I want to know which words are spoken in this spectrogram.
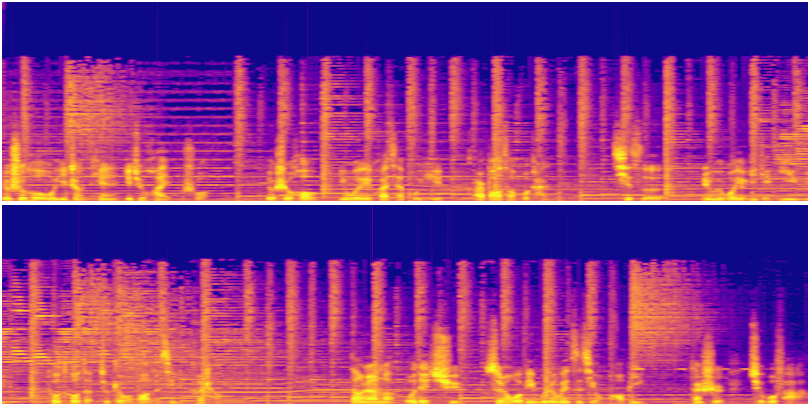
有时候我一整天一句话也不说，有时候因为怀才不遇而暴躁不堪。妻子认为我有一点抑郁，偷偷的就给我报了心理课程。当然了，我得去。虽然我并不认为自己有毛病，但是却无法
